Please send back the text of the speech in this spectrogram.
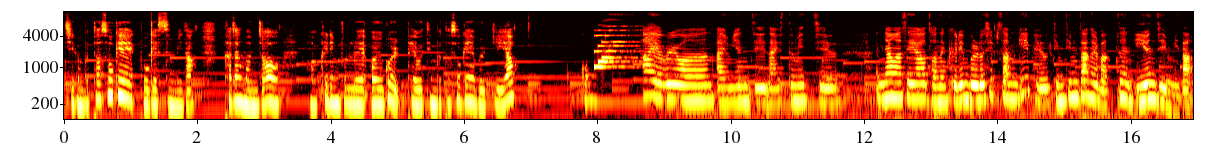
지금부터 소개해 보겠습니다. 가장 먼저 어, 그린블루의 얼굴 배우팀부터 소개해 볼게요. 고고. Hi everyone, I'm 윤지. Nice to meet you. 안녕하세요. 저는 그린블루 13기 배우팀 팀장을 맡은 이윤지입니다.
